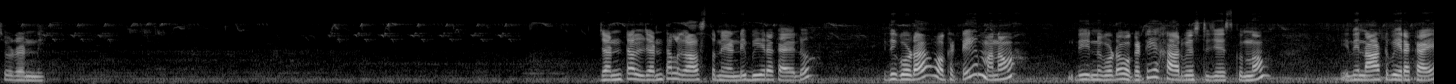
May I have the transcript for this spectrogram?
చూడండి. జంటలు జంటలు కాస్తున్నాయండి బీరకాయలు. ఇది కూడా ఒకటి. మనం దీన్ని కూడా ఒకటి హార్వెస్ట్ చేసుకుందాం. ఇది నాటు బీరకాయ.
